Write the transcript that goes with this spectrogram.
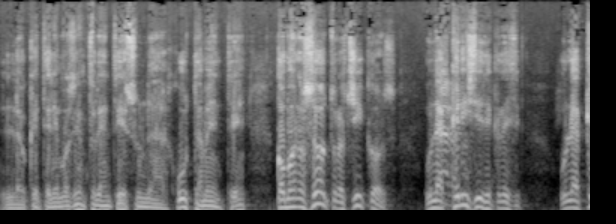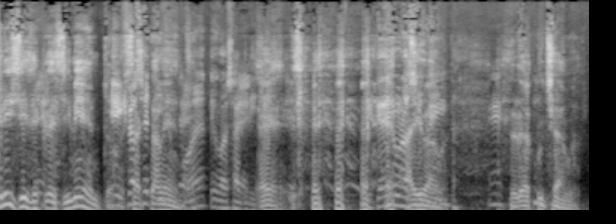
lo que tenemos enfrente es una, justamente, como nosotros chicos, una crisis de crecimiento Una crisis de crecimiento, exactamente. ¿eh? Tengo esa crisis. Eh. Ahí vamos. Lo escuchamos.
